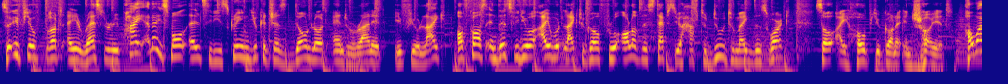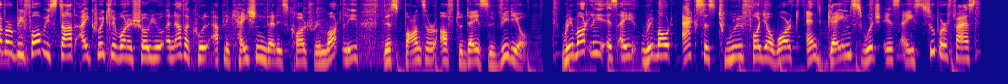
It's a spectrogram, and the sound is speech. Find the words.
so if you've got a Raspberry Pi and a small LCD screen, you can just download and run it if you like. Of course, in this video, I would like to go through all of the steps you have to do to make this work, so I hope you're gonna enjoy it. However, before we start, I quickly want to show you another cool application that is called Remotly, the sponsor of today's video. Remotly is a remote access tool for your work and games, which is a super fast,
